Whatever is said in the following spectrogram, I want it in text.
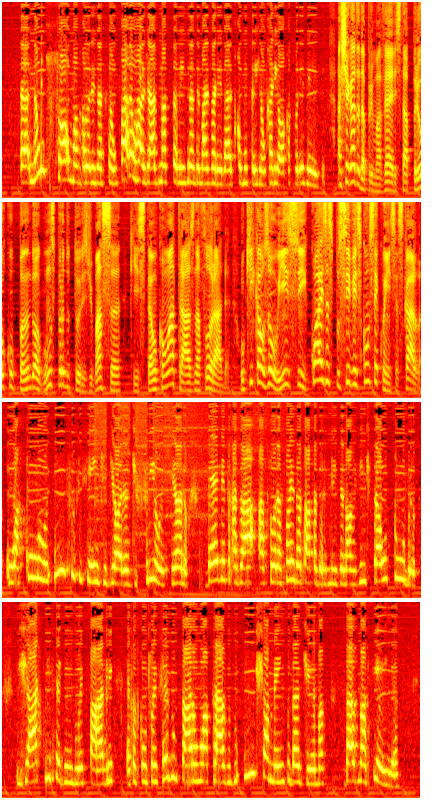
não só uma valorização para o rajado, mas também trazer mais variedades como o feijão carioca, por exemplo. A chegada da primavera está preocupando alguns produtores de maçã que estão com atraso na florada. O que causou isso e quais as possíveis consequências, Carla? O acúmulo insuficiente de horas de frio esse ano deve atrasar as florações da safra 2019-20 para outubro, já que, segundo o ESPAGRE, essas condições resultaram no atraso do inchamento das gemas das macieiras.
